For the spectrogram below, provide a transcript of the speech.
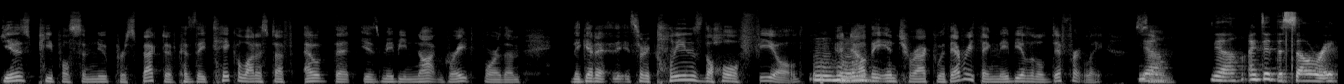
gives people some new perspective because they take a lot of stuff out that is maybe not great for them. They get it, it sort of cleans the whole field, and now hmm they interact with everything maybe a little differently. Yeah. Yeah. I did the celery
